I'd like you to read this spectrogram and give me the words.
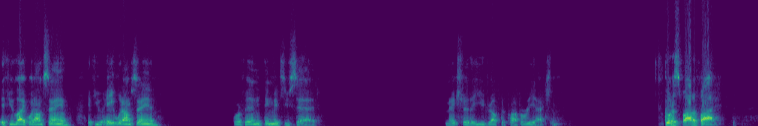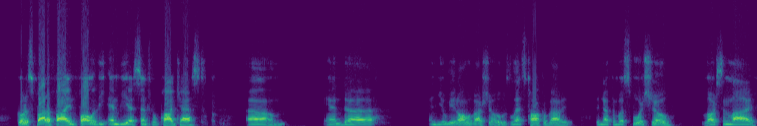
If you like what I'm saying, if you hate what I'm saying, or if anything makes you sad, make sure that you drop the proper reaction. Go to Spotify. Go to Spotify and follow the NBS Central podcast. Um, and uh, and you'll get all of our shows. Let's talk about it. The Nothing But Sports Show, Larson Live,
